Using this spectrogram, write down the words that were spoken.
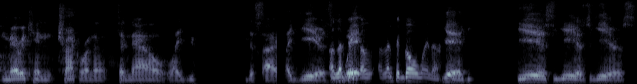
American track runner to now like you decide like years Olympic where- Olympic gold winner. yeah, years, years, years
